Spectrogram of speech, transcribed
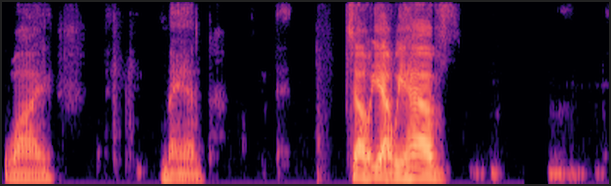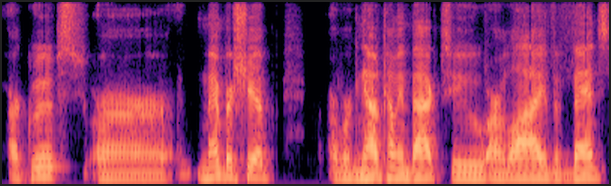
Y man. So yeah, we have our groups, our membership, or we're now coming back to our live events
